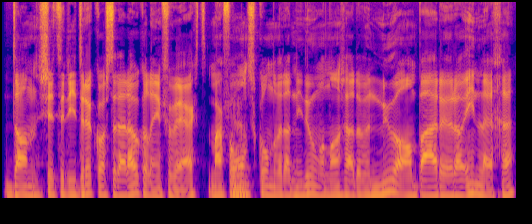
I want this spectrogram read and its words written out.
Dan zitten die drukkosten daar ook al in verwerkt. Maar voor Ja. ons konden we dat niet doen, want dan zouden we nu al een paar euro inleggen.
